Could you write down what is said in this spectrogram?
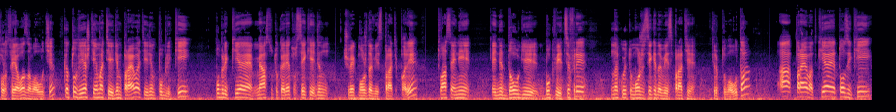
портфела за валути, като вие ще имате един private и един public key. Public key е мястото, където всеки един човек може да ви изпрати пари. Това са едни, едни дълги букви и цифри, на които може всеки да ви изпрати криптовалута, а Private Key е този ки,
